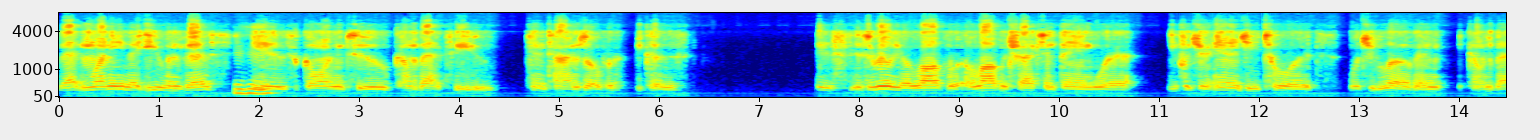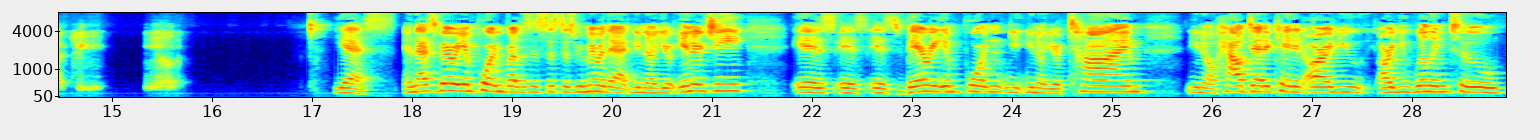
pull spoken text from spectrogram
that money that you invest mm-hmm. is going to come back to you ten times over because it's it's really a law of a law of attraction thing where you put your energy towards what you love and it comes back to you. You know. Yes, and that's very important, brothers and sisters. Remember that you know your energy is is is very important. You, you know your time you know how dedicated are you are you willing to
